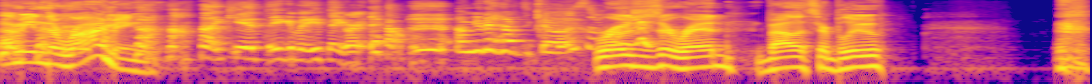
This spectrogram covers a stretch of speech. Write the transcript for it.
I mean, the rhyming. I can't think of anything right now. I'm gonna have to go something. Roses are red, violets are blue. Where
